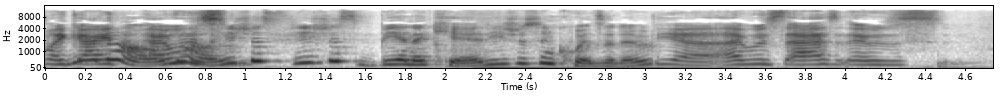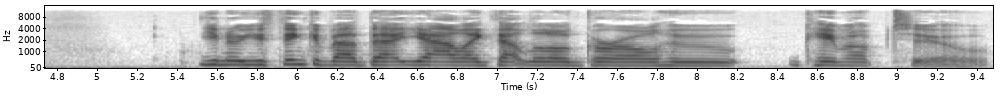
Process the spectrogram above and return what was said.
Like I, no, I no, was, he's just he's just being a kid. He's just inquisitive. yeah, I was asked. It was, you know, you think about that. Yeah, like that little girl who came up to,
